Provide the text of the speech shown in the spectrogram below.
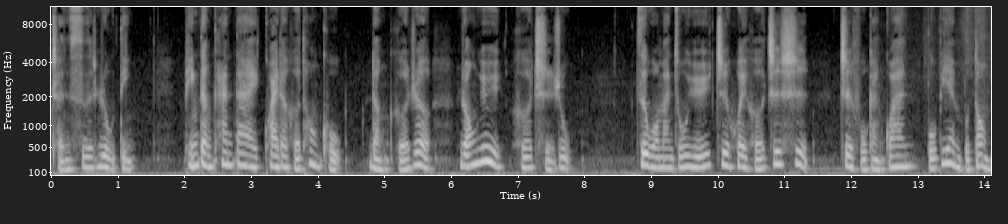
沉思入定，平等看待快乐和痛苦，冷和热，荣誉和耻辱。自我满足于智慧和知识，制服感官，不变不动。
